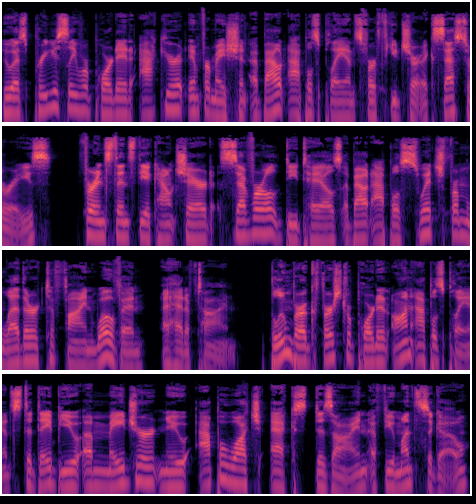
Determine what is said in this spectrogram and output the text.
who has previously reported accurate information about Apple's plans for future accessories. For instance, the account shared several details about Apple's switch from leather to FineWoven ahead of time. Bloomberg first reported on Apple's plans to debut a major new Apple Watch X design a few months ago.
